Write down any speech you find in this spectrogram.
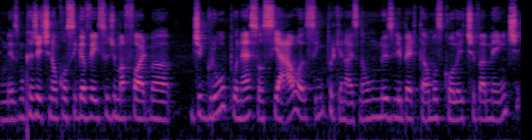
Mesmo que a gente não consiga ver isso de uma forma de grupo, né, social, assim, porque nós não nos libertamos coletivamente,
